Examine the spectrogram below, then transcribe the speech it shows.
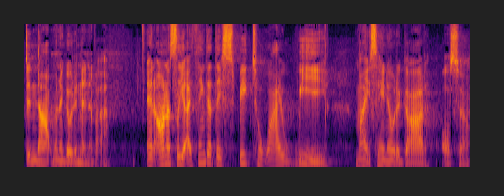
did not want to go to Nineveh. And honestly, I think that they speak to why we might say no to God also.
